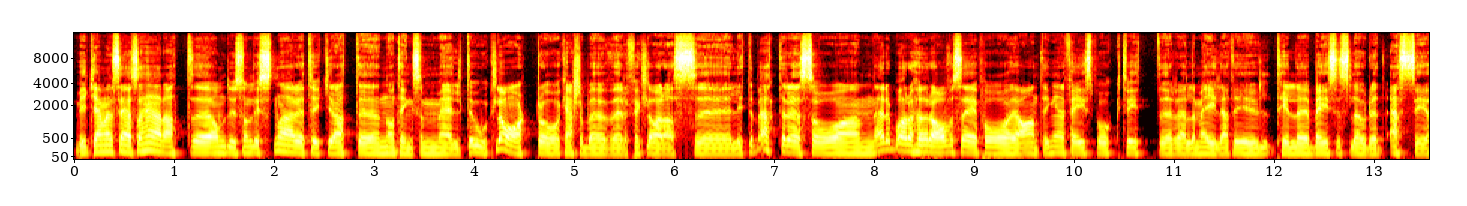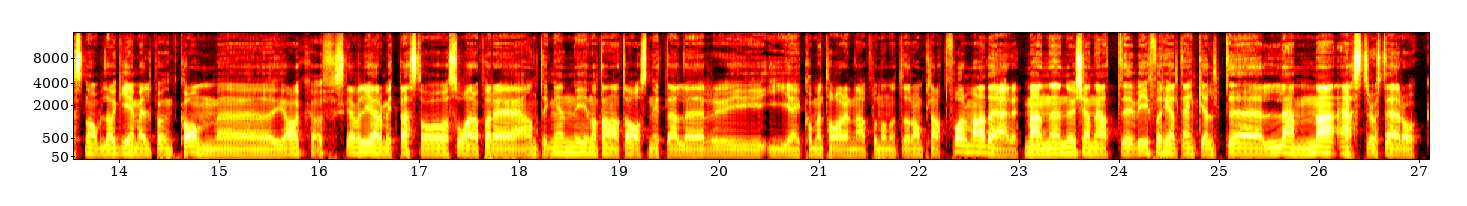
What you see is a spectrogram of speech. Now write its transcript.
Vi kan väl säga så här att eh, om du som lyssnar tycker att eh, någonting som är lite oklart och kanske behöver förklaras eh, lite bättre så mm, är det bara att höra av sig på ja, antingen Facebook, Twitter eller mejla till, till basisloaded.se.gmail.com eh, Jag ska väl göra mitt bästa och svara på det antingen i något annat avsnitt eller i, i kommentarerna på någon av de plattformarna där. Men nu känner jag att vi får helt enkelt lämna Astros där och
